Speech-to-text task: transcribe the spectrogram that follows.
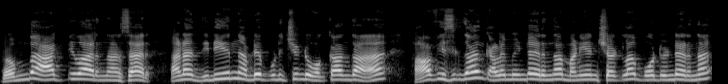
ரொம்ப ஆக்டிவாக இருந்தான் சார் ஆனால் திடீர்னு அப்படியே பிடிச்சிட்டு உக்காந்தான் ஆஃபீஸுக்கு தான் கிளம்பிகிட்டே இருந்தான் மணியன் ஷர்ட்லாம் போட்டுட்டே இருந்தான்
